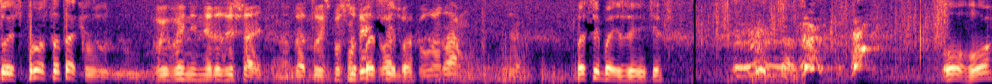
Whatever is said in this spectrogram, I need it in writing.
То есть просто так. Вы, вы не, не разрешаете нам, да? То есть посмотреть Спасибо. вашу пилораму. Спасибо, извините. Ого.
